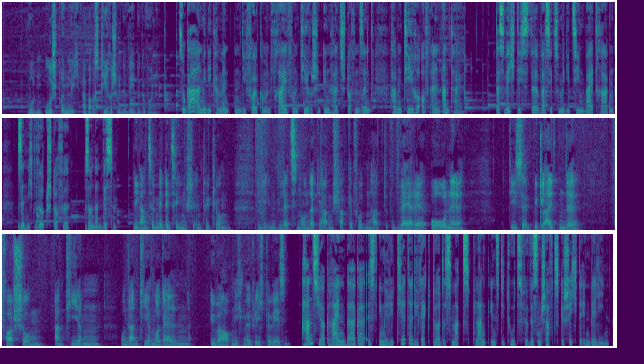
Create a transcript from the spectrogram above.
wurden ursprünglich aber aus tierischem Gewebe gewonnen. Sogar an Medikamenten, die vollkommen frei von tierischen Inhaltsstoffen sind, haben Tiere oft einen Anteil. Das Wichtigste, was sie zur Medizin beitragen, sind nicht Wirkstoffe, sondern Wissen. Die ganze medizinische Entwicklung, die in den letzten 100 Jahren stattgefunden hat, wäre ohne diese begleitende Forschung an Tieren und an Tiermodellen überhaupt nicht möglich gewesen. Hans-Jörg Reinberger ist emeritierter Direktor des Max-Planck-Instituts für Wissenschaftsgeschichte in Berlin.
